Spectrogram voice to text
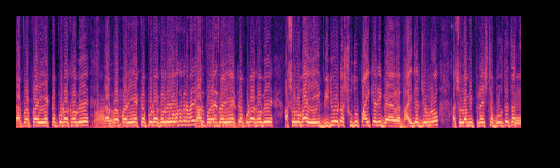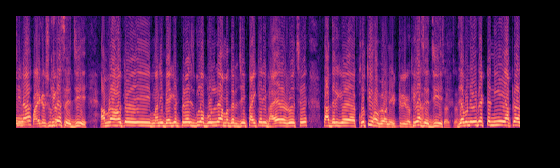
তারপর আপনার এই একটা প্রোডাক্ট হবে তারপর আপনার এই একটা প্রোডাক্ট হবে? তারপর আপনার এই একটা প্রোডাক্ট হবে আসলে ভাই এই ভিডিওটা শুধু পাইকারি ভাইদের জন্য আসলে আমি প্রাইসটা বলতে চাচ্ছি না ঠিক আছে। জি আমরা হয়তো এই মানে ব্যাগের প্রাইসগুলো বললে আমাদের যে পাইকারি ভাইয়েরা রয়েছে তাদের ক্ষতি হবে অনেক। ঠিক আছে? জি। আচ্ছা, আচ্ছা। যেমন এই ব্যাগটা নিয়ে আপনার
